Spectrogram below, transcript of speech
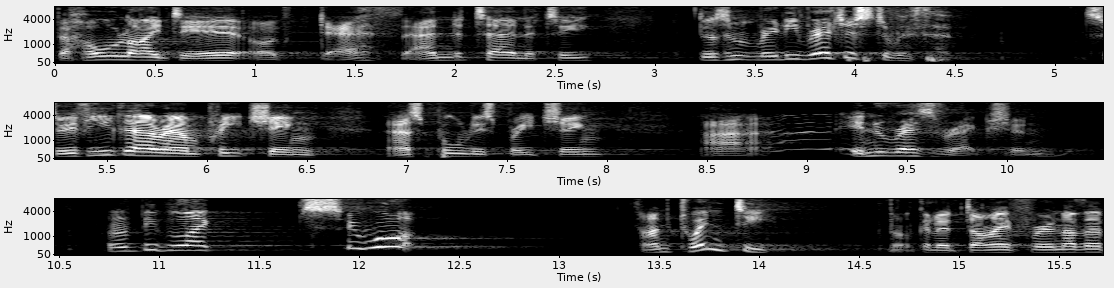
the whole idea of death and eternity doesn't really register with them. So, if you go around preaching, as Paul is preaching, uh, in a resurrection, a lot of people are like, so what? I'm 20, not going to die for another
